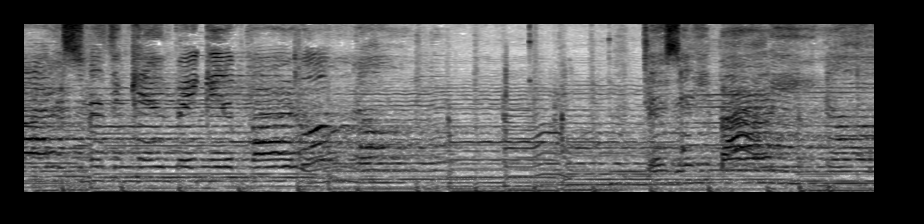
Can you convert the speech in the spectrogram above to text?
heart, nothing can break it apart. Oh no. Does anybody know?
